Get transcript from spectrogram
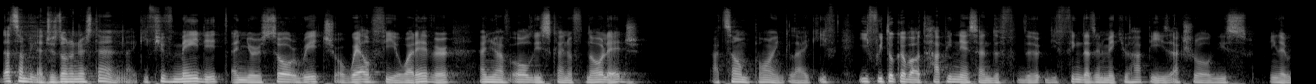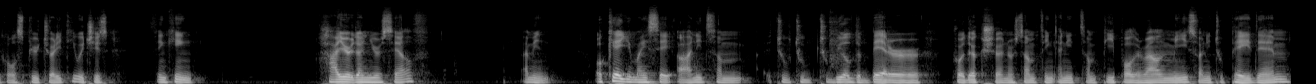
that's something I just don't understand. Like if you've made it and you're so rich or wealthy or whatever, and you have all this kind of knowledge, at some point, like if if we talk about happiness and the the, the thing that doesn't make you happy is actual this thing that we call spirituality, which is thinking higher than yourself. I mean, okay, you might say, oh, I need some to, to, to build a better production or something. I need some people around me, so I need to pay them.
